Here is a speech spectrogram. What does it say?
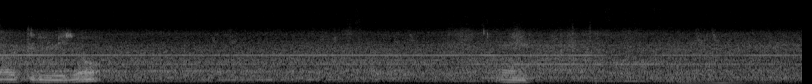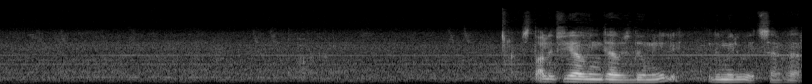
التلفزيون استعلت فيها ويندوز 2000 2008 سيرفر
